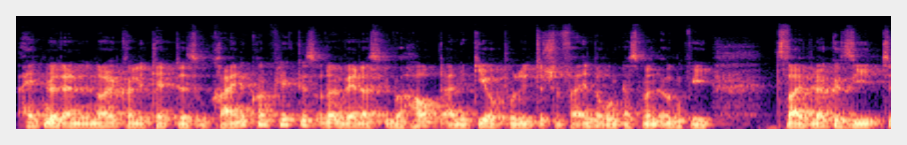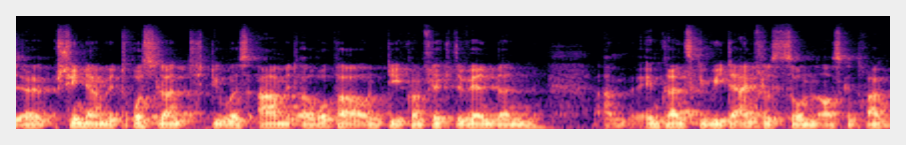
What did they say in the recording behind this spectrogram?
Hätten wir dann eine neue Qualität des Ukraine-Konfliktes oder wäre das überhaupt eine geopolitische Veränderung, dass man irgendwie zwei Blöcke sieht, äh, China mit Russland, die USA mit Europa und die Konflikte werden dann ähm, im Grenzgebiet der Einflusszonen ausgetragen?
